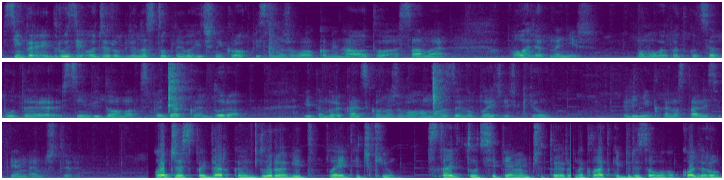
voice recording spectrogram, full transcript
Всім привіт, друзі! Отже, роблю наступний логічний крок після ножового комінгауту, а саме огляд на ніж. В моєму випадку це буде всім відома спайдерка Eldura від американського ножового магазину Blade HQ, лімітка на сталі CPM M4. Отже, спайдерка Endura від Blade HQ. Сталь тут CPM M4, накладки бірюзового кольору,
